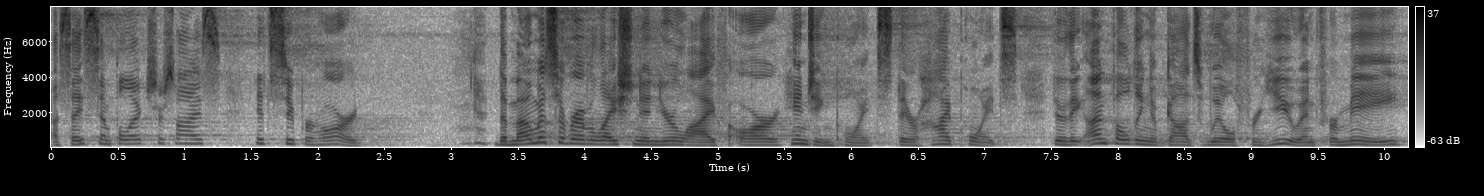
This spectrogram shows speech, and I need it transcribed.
I say simple exercise, it's super hard. The moments of revelation in your life are hinging points, they're high points. They're the unfolding of God's will for you and for me.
